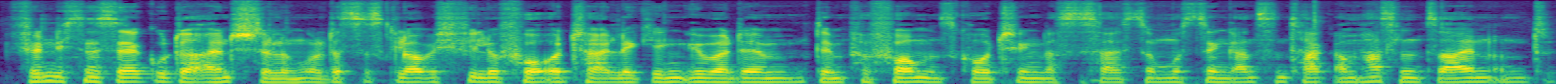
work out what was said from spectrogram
Finde ich eine sehr gute Einstellung und das ist, glaube ich, viele Vorurteile gegenüber dem, dem Performance-Coaching. Das heißt, du musst den ganzen Tag am Hasseln sein und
